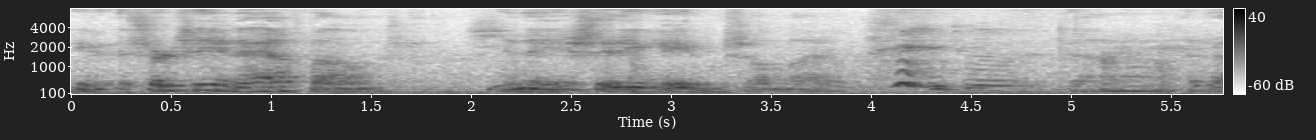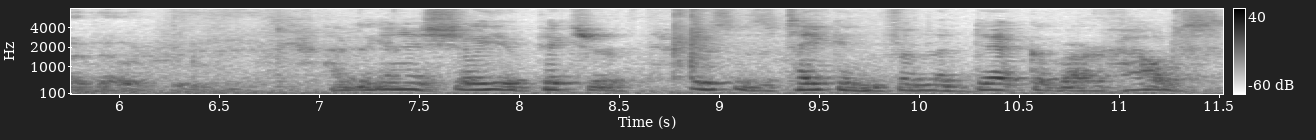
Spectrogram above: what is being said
He, thirteen and a half pounds, and the city gave him somebody. I thought that was pretty neat. I'm gonna show you a picture. This was taken from the deck of our house.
